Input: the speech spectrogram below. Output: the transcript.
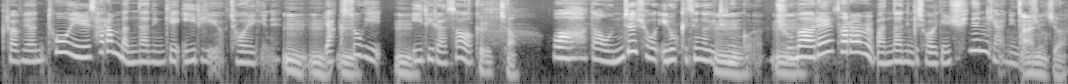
그러면 토일 사람 만나는 게 일이에요. 저에게는 음, 음, 약속이 음, 음. 일이라서. 그렇죠. 와, 나 언제 쉬어? 이렇게 생각이 드는 음, 거예요. 음. 주말에 사람을 만나는 게 저에겐 쉬는 게 아닌 거죠. 아니죠.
